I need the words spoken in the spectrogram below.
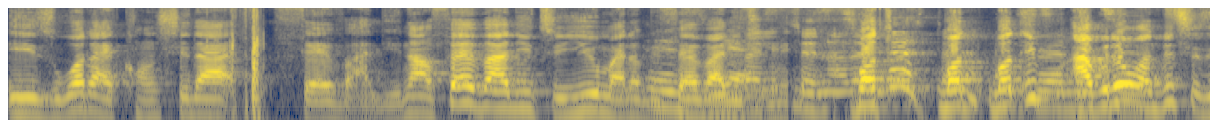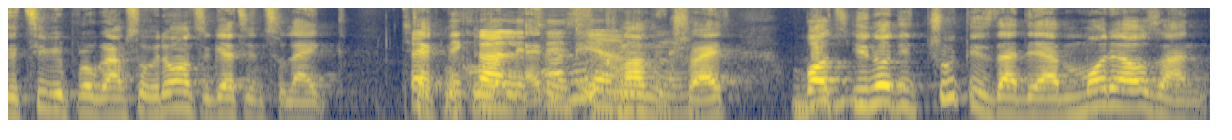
is what I consider fair value. Now, fair value to you might not be Is- fair value yeah. to me, To but but but if and we don't want this is a TV program, so we don't want to get into like technical Technicalities, uh, yeah. economics, right? But you know, the truth is that there are models and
